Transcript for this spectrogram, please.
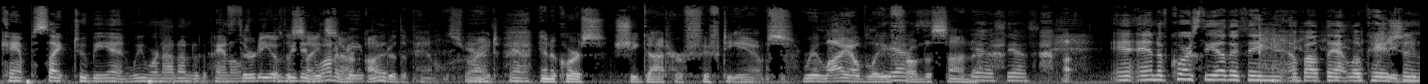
campsite to be in. We were not under the panels. 30 of the sites are be, under the panels, Yeah, right? yeah. And of course, she got her 50 amps reliably Yes, from the sun. Yes, yes. Uh, and, and of course, the other thing about that location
